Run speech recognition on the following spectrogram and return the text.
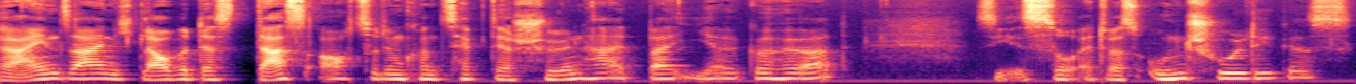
rein sein. Ich glaube, dass das auch zu dem Konzept der Schönheit bei ihr gehört. Sie ist so etwas Unschuldiges.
